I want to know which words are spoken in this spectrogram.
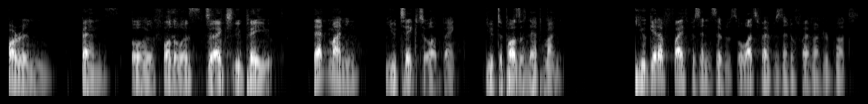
foreign fans or followers to actually pay you. That money you take to a bank, you deposit that money, you get a five percent incentive. So what's five percent of five hundred bucks?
